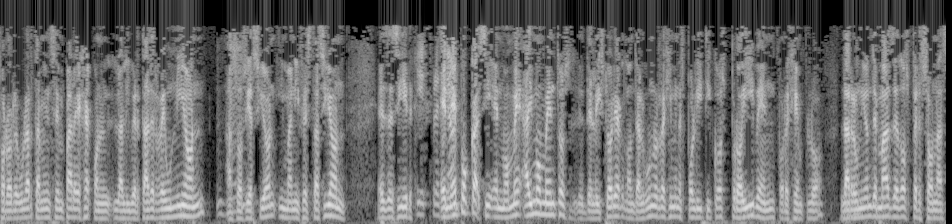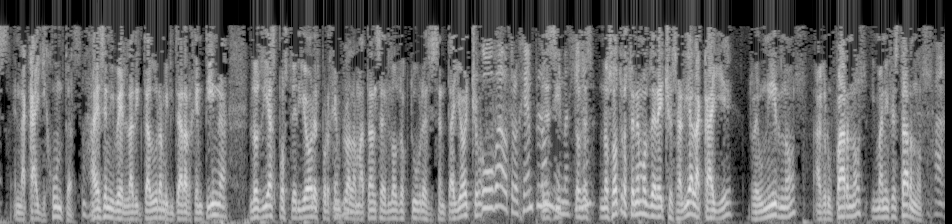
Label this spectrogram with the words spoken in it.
por lo regular, también se empareja con la libertad de reunión, asociación y manifestación. Es decir, en época, sí, en momen- hay momentos de, la historia donde algunos regímenes políticos prohíben, por ejemplo, la reunión de más de dos personas en la calle juntas. A ese nivel, la dictadura militar argentina, los días posteriores, por ejemplo, a la matanza del 2 de octubre de 68. Cuba, otro ejemplo, decir, me imagino. entonces, nosotros tenemos derecho a salir a la calle, reunirnos, agruparnos y manifestarnos. Ajá.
